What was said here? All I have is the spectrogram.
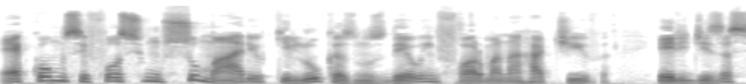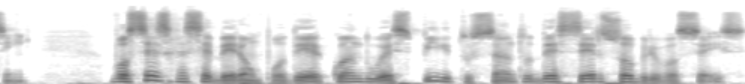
É como se fosse um sumário que Lucas nos deu em forma narrativa ele diz assim: Vocês receberão poder quando o Espírito Santo descer sobre vocês,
